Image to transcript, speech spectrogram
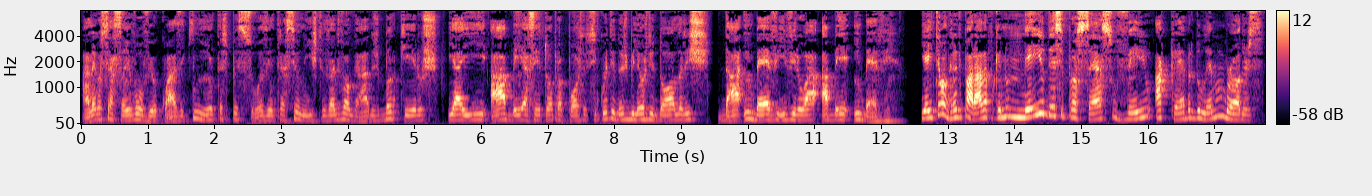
A negociação envolveu quase 500 pessoas, entre acionistas, advogados, banqueiros, e aí a AB aceitou a proposta de 52 bilhões de dólares da Embev e virou a AB Embev. E aí tem uma grande parada porque no meio desse processo veio a quebra do Lehman Brothers,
